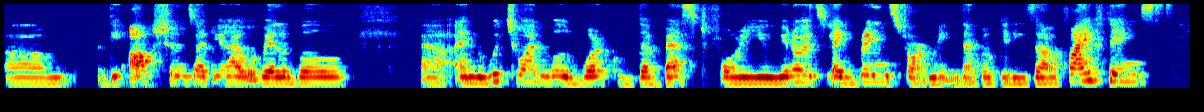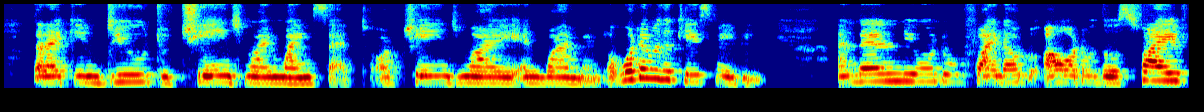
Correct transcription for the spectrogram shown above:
um, the options that you have available uh, and which one will work the best for you. You know, it's like brainstorming that, okay, these are five things that I can do to change my mindset or change my environment or whatever the case may be. And then you want to find out out of those five,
